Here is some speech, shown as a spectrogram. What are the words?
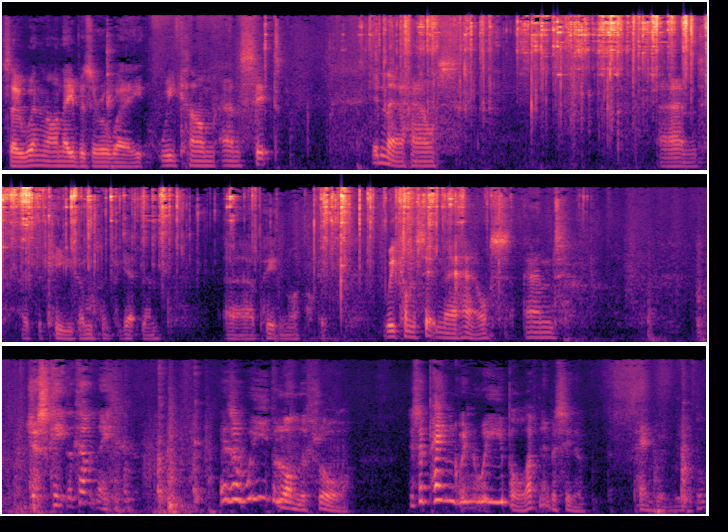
So when our neighbours are away, we come and sit in their house and there's the keys, I mustn't forget them uh, Pete in my pocket. we come and sit in their house and just keep the company. There's a weeble on the floor. It's a penguin weeble. I've never seen a penguin weeble.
